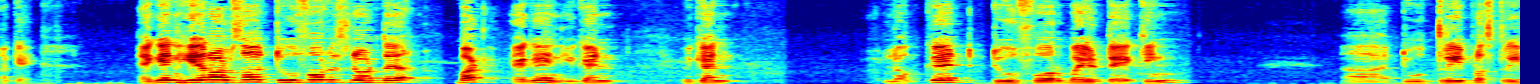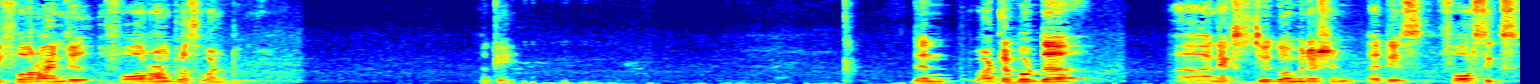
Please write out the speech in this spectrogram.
okay. Again here also 2 4 is not there but again you can you can locate 2 4 by taking uh, 2 3 plus 3 4 and 4 1 plus 1 2 okay. Then what about the uh, next combination? That is 4 6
